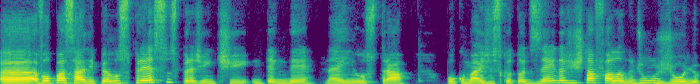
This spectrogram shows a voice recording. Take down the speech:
Uh, vou passar ali pelos preços para a gente entender né, e ilustrar um pouco mais disso que eu estou dizendo. A gente está falando de um julho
